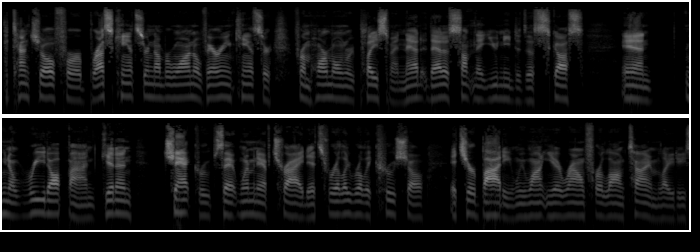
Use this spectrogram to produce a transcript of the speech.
potential for breast cancer, number one, ovarian cancer from hormone replacement. And that that is something that you need to discuss and you know read up on. Get in chat groups that women have tried. It's really, really crucial. It's your body. We want you around for a long time, ladies.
